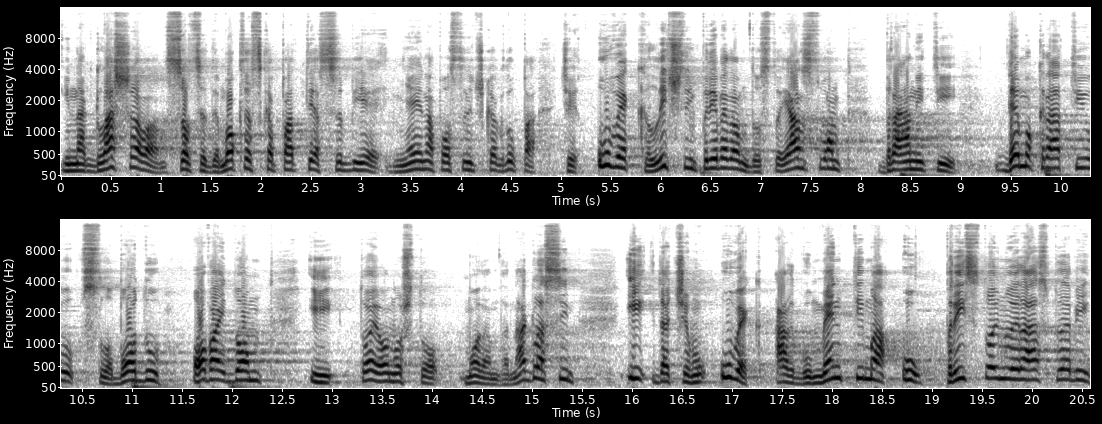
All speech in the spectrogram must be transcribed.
I naglašavam, Socijaldemokratska partija Srbije, njena poslanička grupa će uvek ličnim primerom, dostojanstvom braniti demokratiju, slobodu, ovaj dom i to je ono što moram da naglasim i da ćemo uvek argumentima u pristojnoj raspravi,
